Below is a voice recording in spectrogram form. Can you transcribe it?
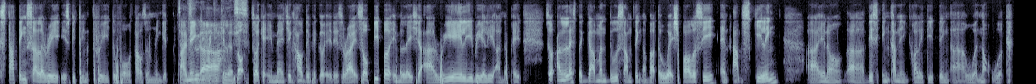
starting salary is between three to four thousand ringgit. It's I mean, uh. Not, so I can imagine how difficult it is, right? So people in Malaysia are really, really underpaid. So unless the government do something about the wage policy and upskilling, uh, you know, uh, this income inequality thing uh, will not work.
